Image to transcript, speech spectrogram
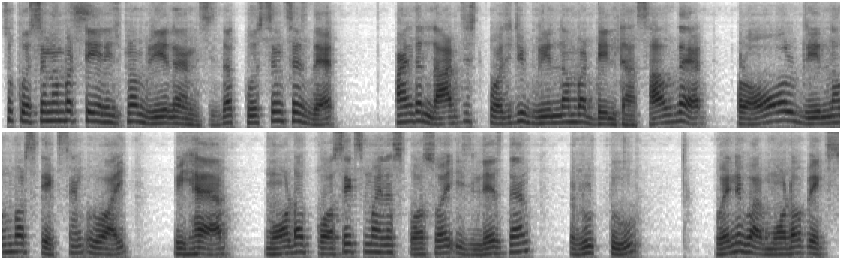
So question number 10 is from real analysis. The question says that find the largest positive real number delta such that for all real numbers x and y we have mod of cos x minus cos y is less than root 2 whenever mod of x,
